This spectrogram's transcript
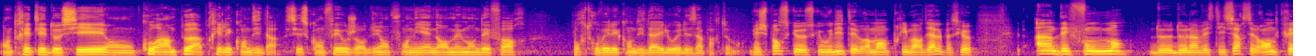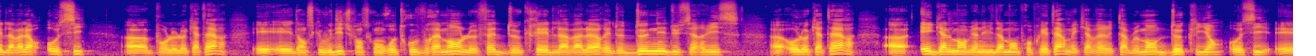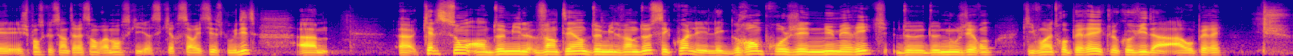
on traite les dossiers, on court un peu après les candidats. C'est ce qu'on fait aujourd'hui, on fournit énormément d'efforts pour trouver les candidats et louer les appartements. Mais je pense que ce que vous dites est vraiment primordial parce que un des fondements de, l'investisseur, c'est vraiment de créer de la valeur aussi euh, pour le locataire. Et, dans ce que vous dites, je pense qu'on retrouve vraiment le fait de créer de la valeur et de donner du service euh, aux locataires, euh, également bien évidemment aux propriétaires, mais qui a véritablement deux clients aussi. Et, je pense que c'est intéressant vraiment ce qui, ce qui ressort ici, ce que vous dites. Euh, quels sont en 2021-2022, c'est quoi les, grands projets numériques de, Nous Gérons qui vont être opérés et que le Covid a opéré?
